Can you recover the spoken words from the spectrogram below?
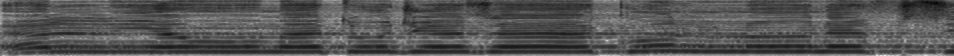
اليوم تجزى كل نفس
